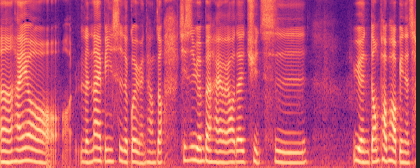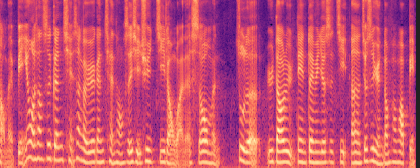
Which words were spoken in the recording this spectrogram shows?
嗯，还有仁爱冰室的桂圆汤粥。其实原本还有要再去吃远东泡泡冰的草莓冰，因为我上次跟前上个月跟前同事一起去基隆玩的时候，我们。住的鱼岛旅店对面就是鸡，嗯、就是远东泡泡冰。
